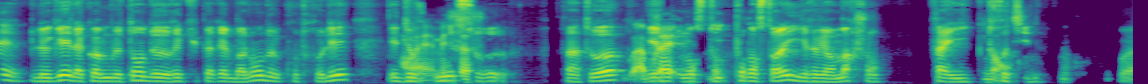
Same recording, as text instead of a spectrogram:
le gars, il a quand même le temps de récupérer le ballon, de le contrôler et de ouais, revenir ça... sur. Enfin, toi, Après, pendant, ce, il... pendant ce temps-là, il revient en marchant. Enfin, il trottine. Ouais,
